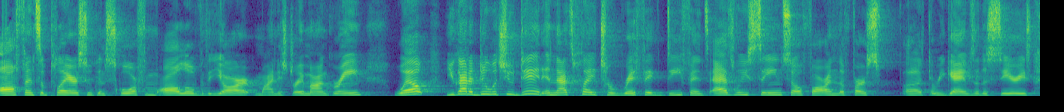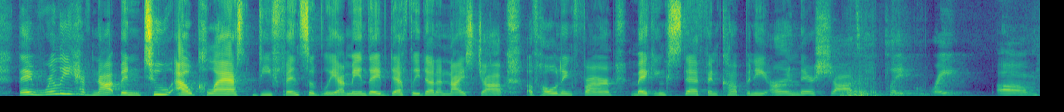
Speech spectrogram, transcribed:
offensive players who can score from all over the yard, minus Draymond Green. Well, you got to do what you did, and that's play terrific defense. As we've seen so far in the first uh, three games of the series, they really have not been too outclassed defensively. I mean, they've definitely done a nice job of holding firm, making Steph and company earn their shots, played great. Um,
